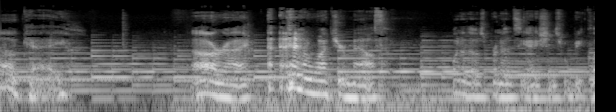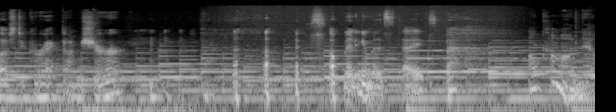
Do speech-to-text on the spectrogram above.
okay. All right. Watch your mouth. One of those pronunciations will be close to correct, I'm sure. so many mistakes. Oh, come on now.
